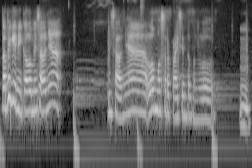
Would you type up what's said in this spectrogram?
Tapi gini, kalau misalnya misalnya lo mau surprisein temen lo, Hmm.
